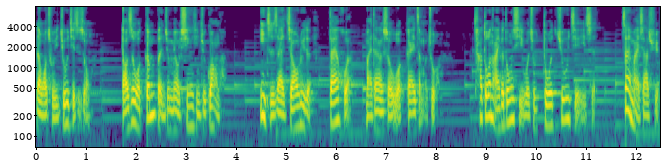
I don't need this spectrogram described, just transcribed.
让我处于纠结之中，导致我根本就没有心情去逛了。一直在焦虑的，待会儿买单的时候我该怎么做？他多拿一个东西，我就多纠结一次。再买下去，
